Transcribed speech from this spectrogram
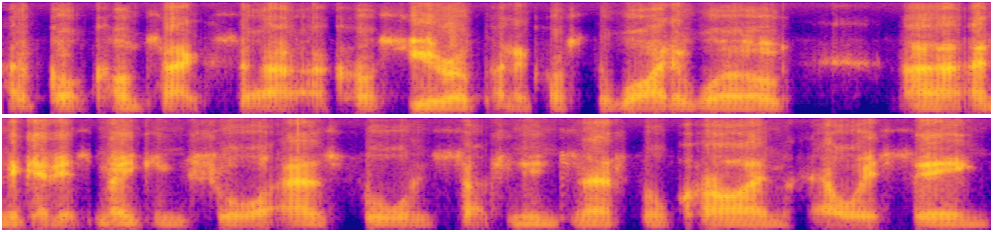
have got contacts uh, across Europe and across the wider world. Uh, and again, it's making sure, as fraud is such an international crime, how we're seeing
